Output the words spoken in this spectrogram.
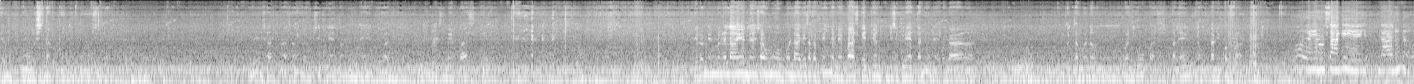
Yan, buhos na. Buhos na. Hindi, surplus. Oh. May bisikleta may kuwan. May basket. Tiramin mo na lang yun doon sa umuupo lagi sa kape niya. May basket yung bisikleta nun eh. Pagka punta mo ng kuwan bukas, paleg, ng talipag pa. Oo, oh, yung sagi, na ano na. oh.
